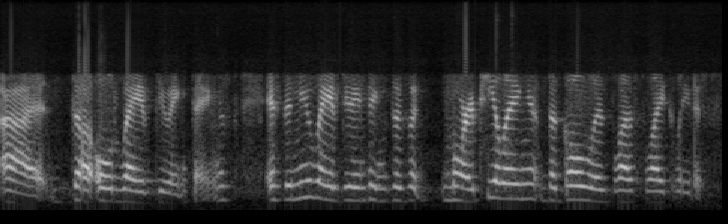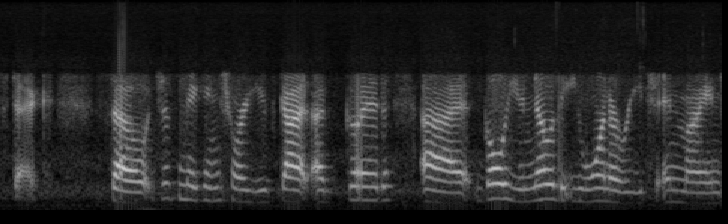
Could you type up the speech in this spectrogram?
uh, the old way of doing things. If the new way of doing things is more appealing, the goal is less likely to stick. So just making sure you've got a good uh, goal you know that you want to reach in mind,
